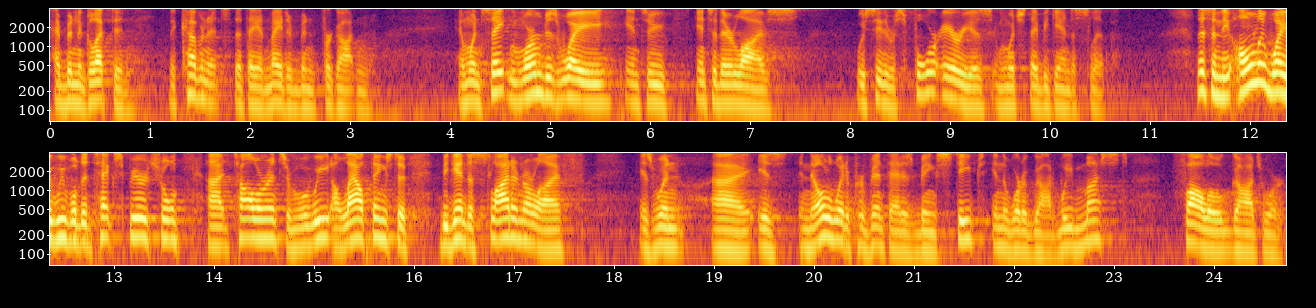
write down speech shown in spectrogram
had been neglected. The covenants that they had made had been forgotten. And when Satan wormed his way into, into their lives, we see there's four areas in which they began to slip. Listen, the only way we will detect spiritual uh, tolerance and when we allow things to begin to slide in our life is when uh, is and the only way to prevent that is being steeped in the Word of God. We must follow God's word.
